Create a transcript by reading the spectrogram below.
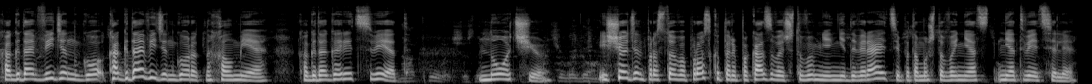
Когда виден, го... когда виден город на холме? Когда горит свет. Ночью. Еще один простой вопрос, который показывает, что вы мне не доверяете, потому что вы не, от... не ответили.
